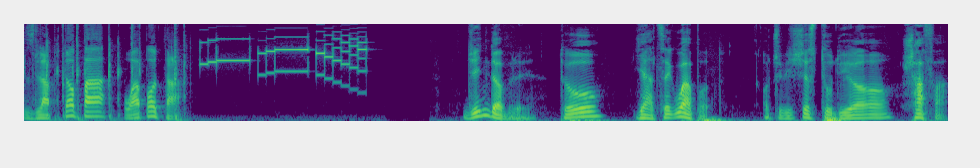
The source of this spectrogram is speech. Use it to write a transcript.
z laptopa łapota. Dzień dobry, tu Jacek Łapot. Oczywiście studio Szafa.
